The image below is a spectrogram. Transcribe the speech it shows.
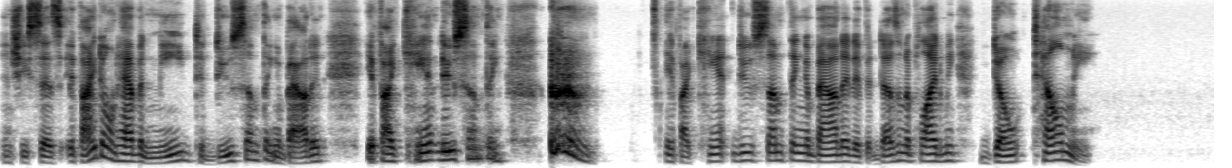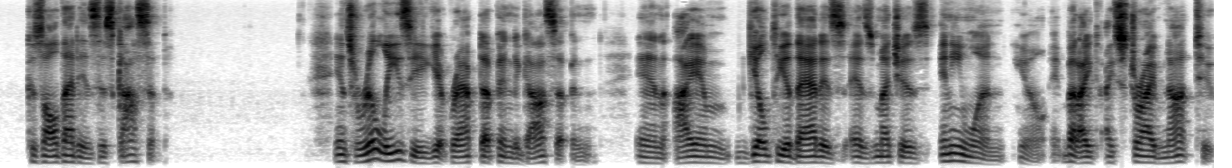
And she says, if I don't have a need to do something about it, if I can't do something, if I can't do something about it, if it doesn't apply to me, don't tell me. Because all that is is gossip. And it's real easy to get wrapped up into gossip and and I am guilty of that as as much as anyone, you know, but I, I strive not to.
